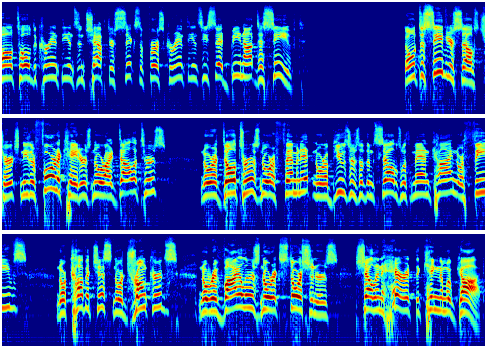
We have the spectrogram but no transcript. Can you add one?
Paul told the Corinthians in chapter 6 of 1 Corinthians, he said, Be not deceived. Don't deceive yourselves, church. Neither fornicators, nor idolaters, nor adulterers, nor effeminate, nor abusers of themselves with mankind, nor thieves, nor covetous, nor drunkards, nor revilers, nor extortioners shall inherit the kingdom of God.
